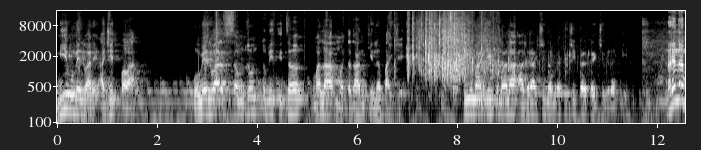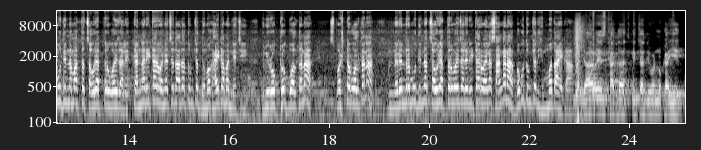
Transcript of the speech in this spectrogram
मी उमेदवार आहे अजित पवार. उमेदवार समजून तुम्ही तिथं मला मतदान केलं पाहिजे. ही माझी तुम्हाला आग्रहाची नम्रतेची कळकळीची विनंती नरेंद्र मोदींना मात्र चौऱ्याहत्तर वय झाले. त्यांना रिटायर होण्याचं दादा तुमच्या धमक आहे का म्हणण्याची? तुम्ही रोखठोक बोलता ना? स्पष्ट बोलता ना? नरेंद्र मोदींना चौऱ्याहत्तर वय झाले रिटायर व्हायला सांगा ना. बघू तुमच्यात हिंमत आहे का? ज्यावेळेस खासदारकीच्या निवडणुका येईल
